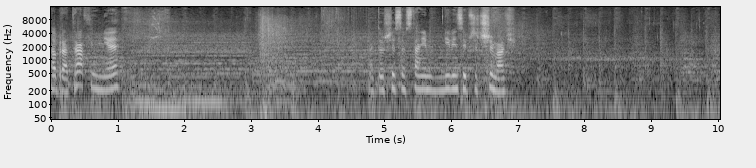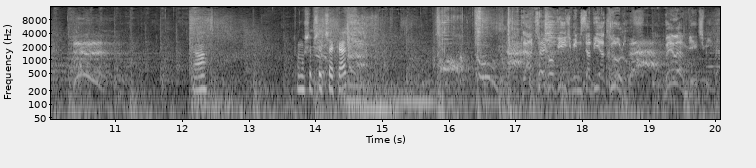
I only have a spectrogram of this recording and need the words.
Dobra, trafił mnie. Ale to już jestem w stanie mniej więcej przytrzymać. No. To muszę przeczekać. Dlaczego Wiedźmin zabija królów? Byłem Wiedźminem.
